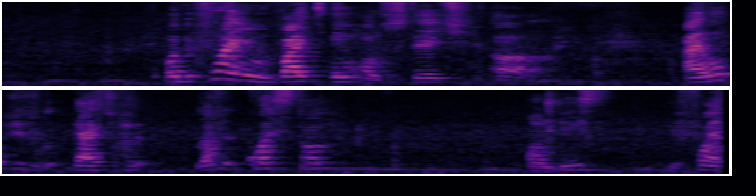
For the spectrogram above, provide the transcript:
But before I invite him on stage, uh, I want you guys to have, have a question on this before. I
